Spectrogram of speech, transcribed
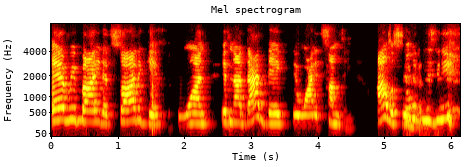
Everybody that saw the gift want, if not that big, they wanted something. I was so yeah. busy.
